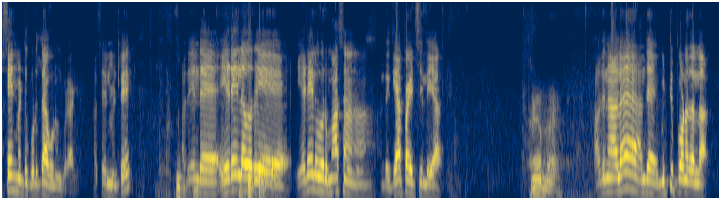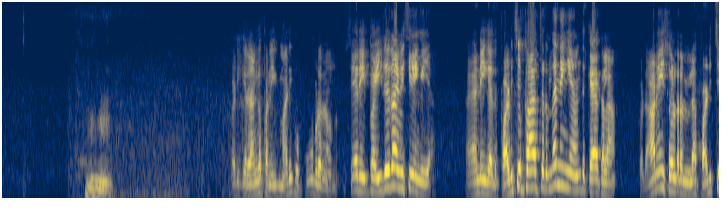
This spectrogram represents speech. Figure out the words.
அசைன்மெண்ட் கொடுத்தாகணுங்கிறாங்க. அசைன்மெண்ட்டு அதே இந்த இடையில ஒரு இடையில ஒரு மாதம் அந்த கேப் ஆயிடுச்சு இல்லையா? அதனால அந்த விட்டு போனதெல்லாம். படிக்கிறாங்க பண்ணிக்க மாதிரி இப்போ கூப்பிடணும். சரி இப்போ இதுதான் விஷயங்கய்யா. அஹ் நீங்க அதை படிச்சு பார்த்துருந்தா நீங்க வந்து கேட்கலாம். இப்போ நானே சொல்றேன்ல படிச்சு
